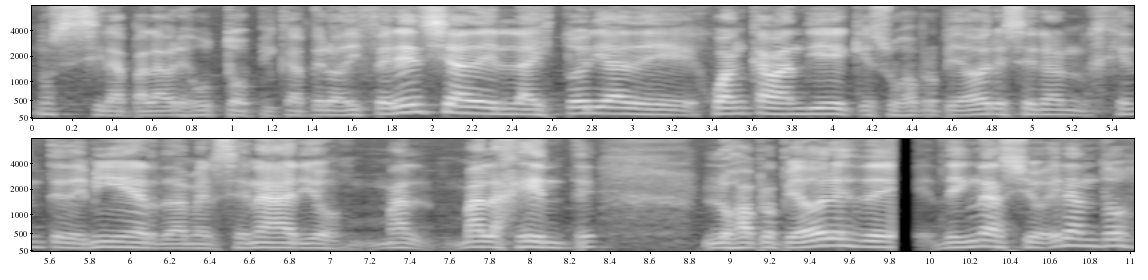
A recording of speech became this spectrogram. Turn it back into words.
no sé si la palabra es utópica, pero a diferencia de la historia de Juan Cabandier, que sus apropiadores eran gente de mierda, mercenarios, mal- mala gente, los apropiadores de, de Ignacio eran dos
